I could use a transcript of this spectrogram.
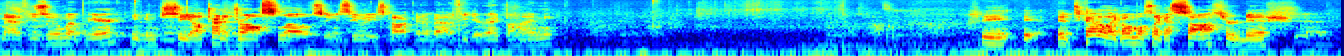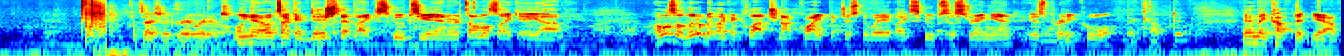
Matt, if you zoom up here, you can see. I'll try to draw slow so you can see what he's talking about. If you get right behind me. See, it, it's kind of like almost like a saucer dish. it's actually a great way to explain. You know, it's like a dish that like scoops you in, or it's almost like a, uh, almost a little bit like a clutch, not quite, but just the way it like scoops the string in is pretty cool. They cupped it. And they cupped it, yeah.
